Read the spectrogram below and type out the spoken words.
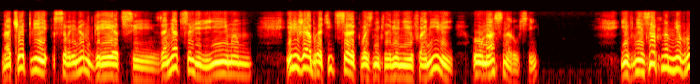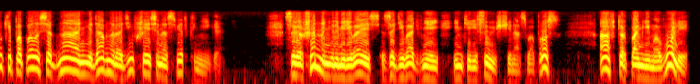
Начать ли со времен Греции, заняться ли Римом, или же обратиться к возникновению фамилий у нас на Руси? И внезапно мне в руки попалась одна недавно родившаяся на свет книга. Совершенно не намереваясь задевать в ней интересующий нас вопрос, автор помимо воли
